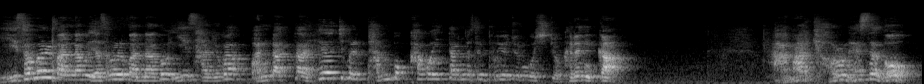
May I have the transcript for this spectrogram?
이성을 만나고 여성을 만나고 이 사주가 만났다 헤어짐을 반복하고 있다는 것을 보여주는 것이죠. 그러니까 아마 결혼했어도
